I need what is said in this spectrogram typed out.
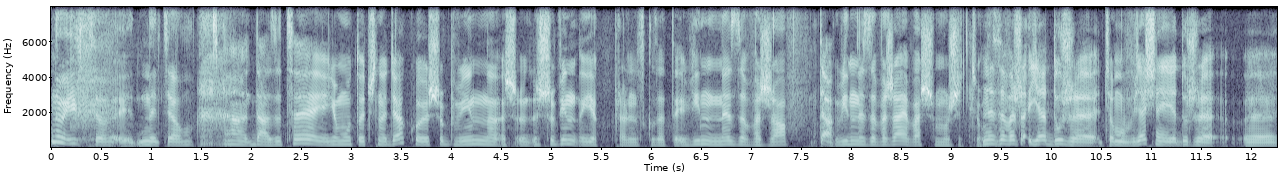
ну і все на цьому. А, да, за це йому точно дякую, щоб він щоб він, як правильно сказати, він не заважав. Так. Він не заважає вашому життю. Не заважає. Я дуже цьому вдячна. Я дуже е,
